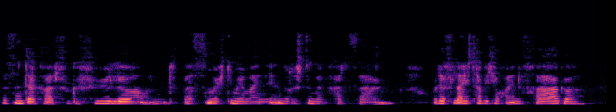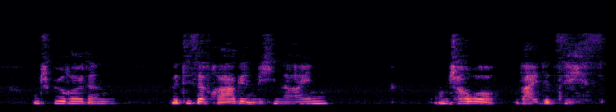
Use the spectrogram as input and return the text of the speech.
was sind da gerade für Gefühle und was möchte mir meine innere Stimme gerade sagen? Oder vielleicht habe ich auch eine Frage und spüre dann mit dieser Frage in mich hinein und schaue, weitet sich's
